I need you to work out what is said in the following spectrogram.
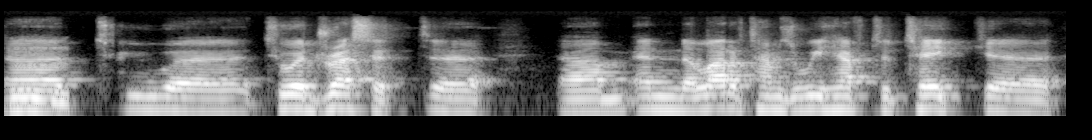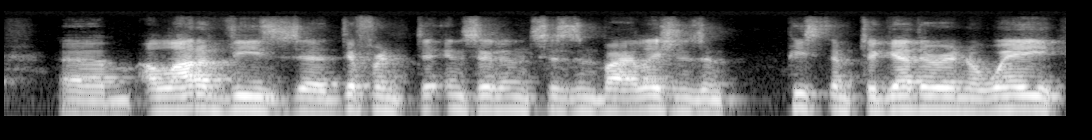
mm. to to address it. Um, and a lot of times we have to take um, a lot of these different incidences and violations and piece them together in a way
